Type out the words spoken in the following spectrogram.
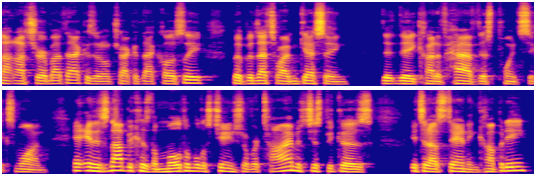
Not not sure about that because I don't track it that closely, but but that's why I'm guessing that they kind of have this 0.61, and, and it's not because the multiple has changed over time. It's just because it's an outstanding company,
